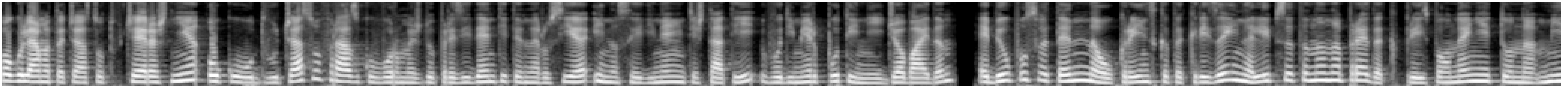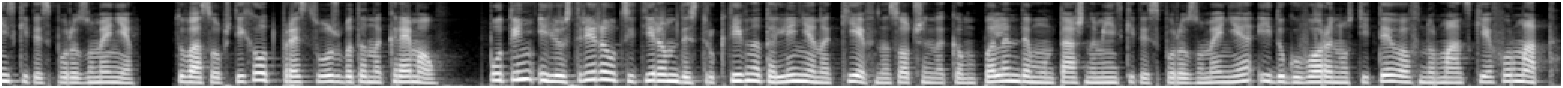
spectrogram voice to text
По-голямата част от вчерашния около двучасов разговор между президентите на Русия и на Съединените щати Владимир Путин и Джо Байден е бил посветен на украинската криза и на липсата на напредък при изпълнението на Минските споразумения. Това съобщиха от прес-службата на Кремъл. Путин иллюстрирал, цитирам, деструктивната линия на Киев, насочена към пълен демонтаж на Минските споразумения и договореностите в нормандския формат –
